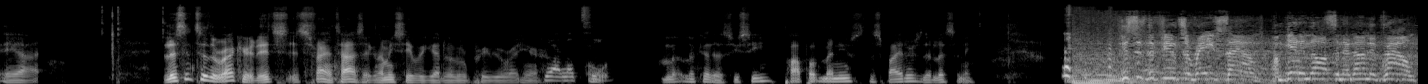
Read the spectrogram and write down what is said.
AI. Listen to the record. It's it's fantastic. Let me see if we get a little preview right here. Yeah, let's oh, see. Oh, look at this. You see pop-up menus, the spiders, they're listening. This is the future rave sound. I'm getting lost in an underground.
